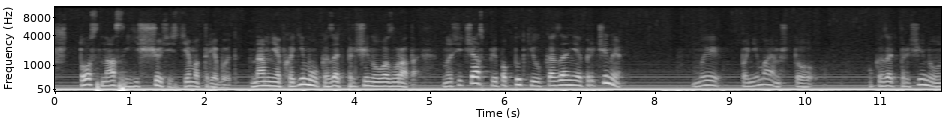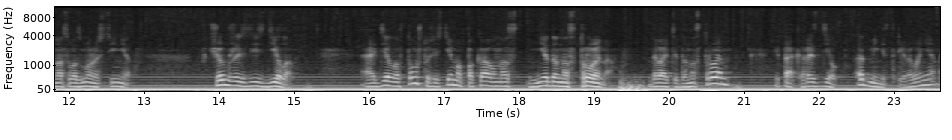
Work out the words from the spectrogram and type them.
Что с нас еще система требует? Нам необходимо указать причину возврата. Но сейчас при попытке указания причины мы понимаем, что указать причину у нас возможности нет. В чем же здесь дело? А дело в том, что система пока у нас не донастроена. Давайте донастроим. Итак, раздел администрирования,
